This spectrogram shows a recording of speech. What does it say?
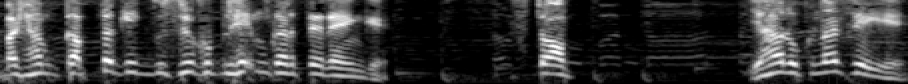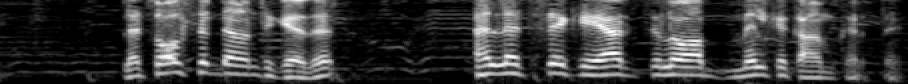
बट हम कब तक एक दूसरे को ब्लेम करते रहेंगे? स्टॉप यहाँ रुकना चाहिए। Let's all sit down together and let's say कि यार, चलो आप मिल के काम करते हैं।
